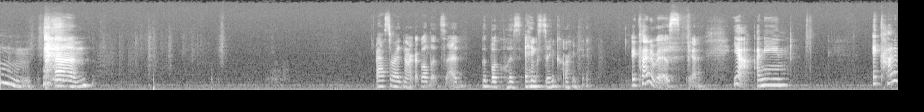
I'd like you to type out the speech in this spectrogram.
hmm. Um, I also read an article that said the book was angst incarnate. It kind of is. Yeah. Yeah, I mean, it kind of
